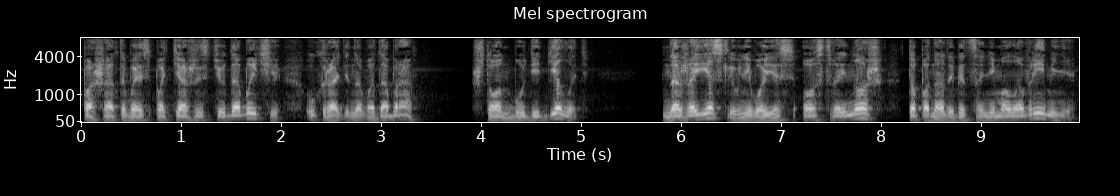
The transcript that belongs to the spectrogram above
пошатываясь под тяжестью добычи, украденного добра. Что он будет делать? Даже если у него есть острый нож, то понадобится немало времени,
